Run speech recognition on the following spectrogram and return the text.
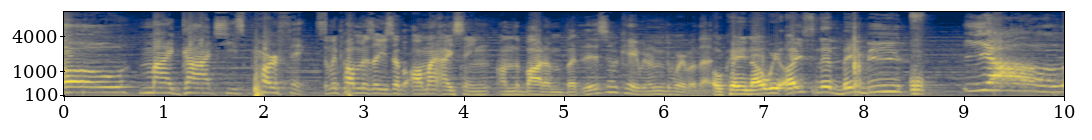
Oh my god, she's perfect. The only problem is I used up all my icing on the bottom, but it's okay. We don't need to worry about that. Okay, now we icing it, baby. Yo!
